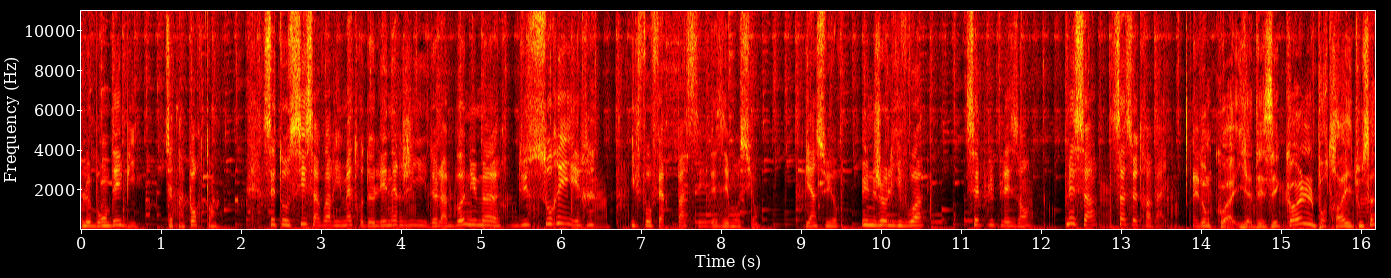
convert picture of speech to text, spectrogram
le bon débit. C'est important. C'est aussi savoir y mettre de l'énergie, de la bonne humeur, du sourire. Il faut faire passer des émotions. Bien sûr, une jolie voix, c'est plus plaisant. Mais ça, ça se travaille. Et donc quoi, il y a des écoles pour travailler tout ça?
